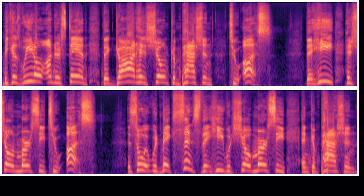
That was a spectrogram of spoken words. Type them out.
Because we don't understand that God has shown compassion to us, that He has shown mercy to us. And so it would make sense that He would show mercy and compassion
